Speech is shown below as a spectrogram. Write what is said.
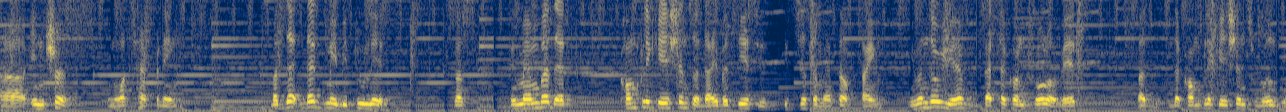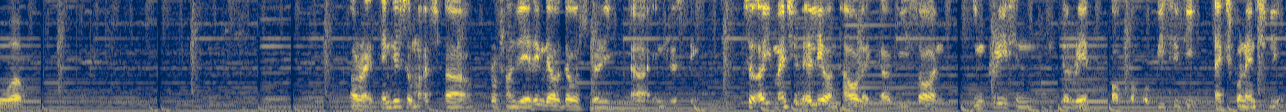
uh, interest in what's happening. But that, that may be too late because remember that complications of diabetes is it's just a matter of time. Even though you have better control of it, but the complications will go up. All right, thank you so much, uh, Prof. Sanjay. I think that, that was very uh, interesting. So uh, you mentioned earlier on how like uh, we saw an increase in the rate of, of, obesity exponentially,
